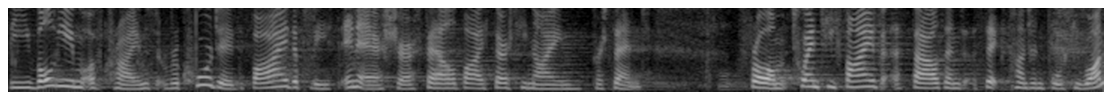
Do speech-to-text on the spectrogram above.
the volume of crimes recorded by the police in Ayrshire fell by 39%, from 25,641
